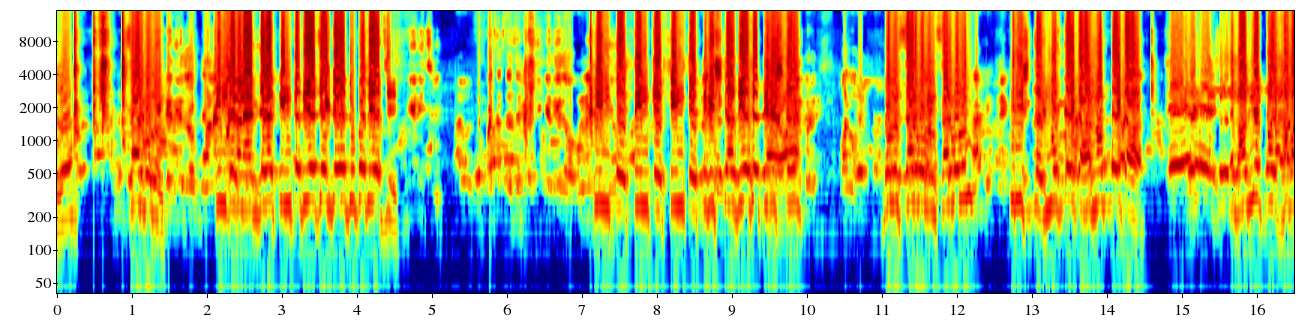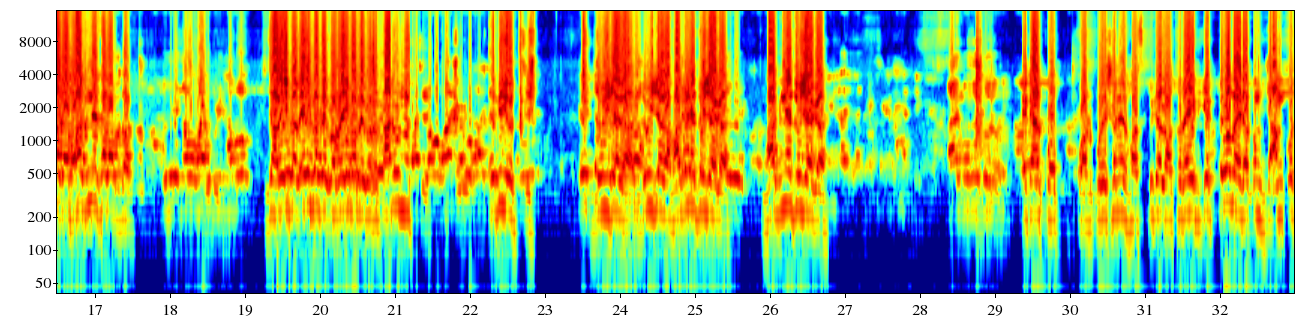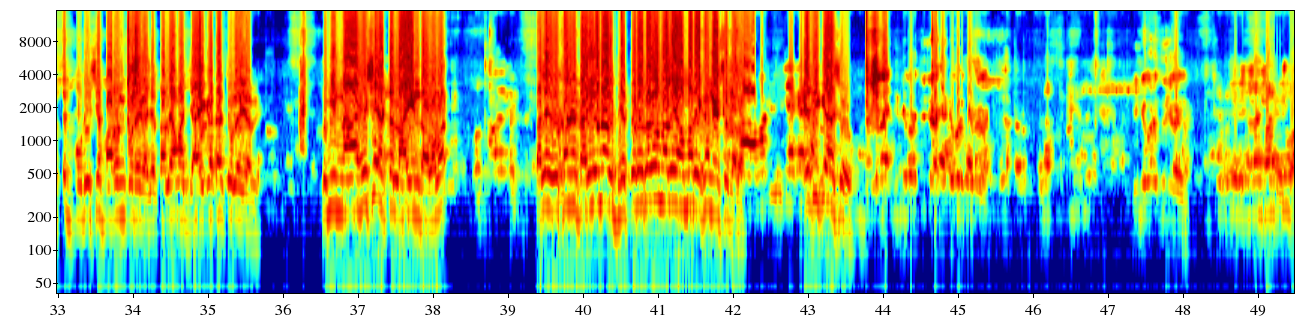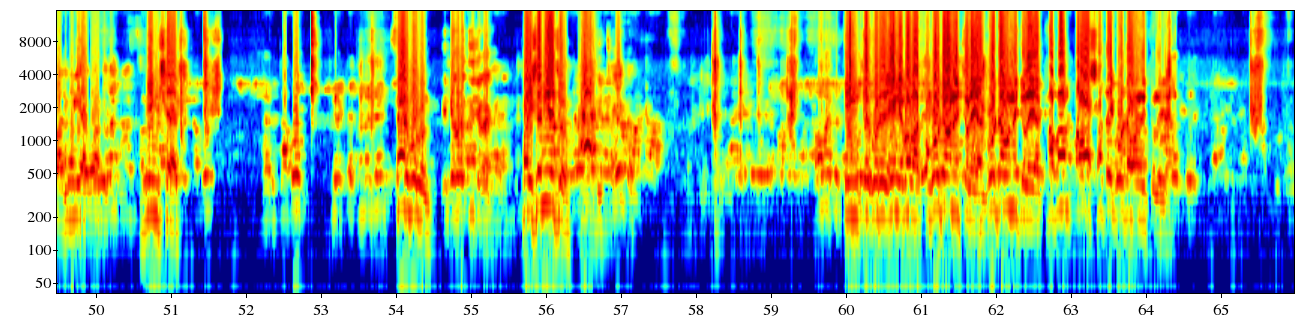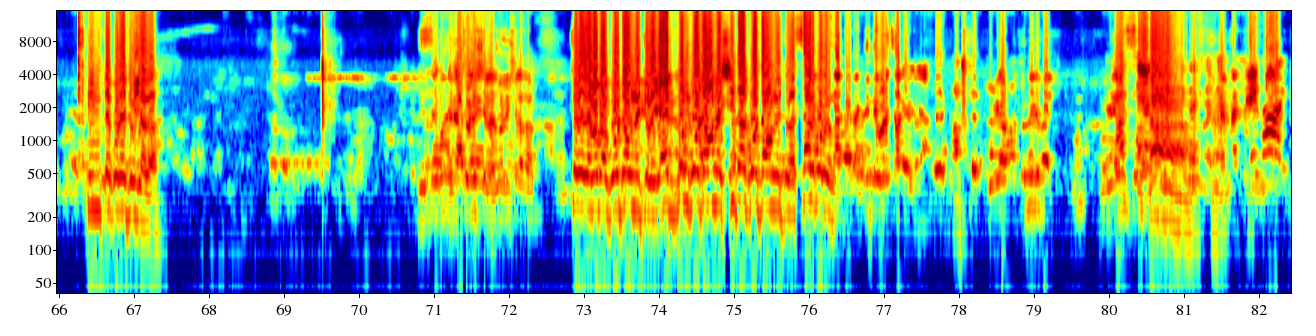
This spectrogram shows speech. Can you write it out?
স্যার বলুন তিনটে কেন? এক জায়গায় তিনটে দিয়েছি এক জায়গায় দুটো দিয়েছি নিয়ে নিচ্ছি পয়সা শেষ হবে, তিনটে তিনটে তিনটে তিরিশটা দিয়েছে তিরিশটা। বলুন স্যার বলুন স্যার বলুন। তিরিশটা নব্বই টাকা নব্বই টাকা ভাগ্নে কয় খাবার দাও ভাগ্নে খাবার দাও। যাও এইভাবে এইভাবে করো এইভাবে করো দারুণ হচ্ছে। এবি হচ্ছে। দুই জায়গা দুই জায়গা ভাগ্নে দুই জায়গা ভাগ্নে দুই জায়গা। এটা কর্পোরেশনের হসপিটাল অথরাইজ গেট তো বাবা এরকম জাম করতে পুলিশে বারণ করে গেছে তাহলে আমার জায়গাটা চলে যাবে। তুমি না হেসে একটা লাইন দাও বাবা। তাহলে ওখানে দাঁড়িয়ে না ভেতরে দাঁড়াও নাহলে আমার এখানে এসে দাঁড়াও। এদিকে আসো। ডিম শেষ। স্যার বলুন। পয়সা নিয়েছো? তিনটে করে এই বাবা গোডাউনে চলে যা গোডাউনে চলে যা খাবার পাওয়ার সাথে গোডাউনে চলে যা। তিনটে করে দুই জায়গা। চলে যা বাবা গোডাউনে চলে যা একদম গোডাউনে সিধা গোডাউনে চলে স্যার বলুন। হ্যাঁ, হ্যাঁ, হ্যাঁ।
